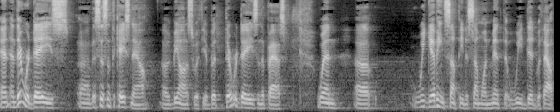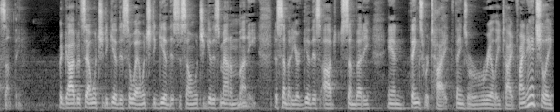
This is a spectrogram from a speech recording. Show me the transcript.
And, and there were days, uh, this isn't the case now, I'll be honest with you, but there were days in the past when uh, we giving something to someone meant that we did without something. But God would say, I want you to give this away. I want you to give this to someone. I want you to give this amount of money to somebody or give this object to somebody. And things were tight. Things were really tight financially.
